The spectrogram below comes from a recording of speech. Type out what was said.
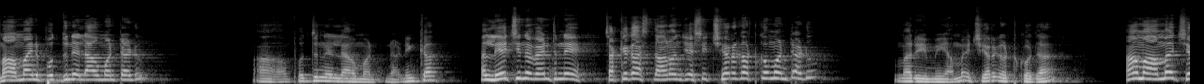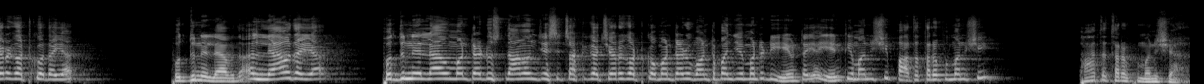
మా అమ్మాయిని పొద్దున్నే లేవమంటాడు. పొద్దునే పొద్దున్నే లేవమంటున్నాడు. ఇంకా? లేచిన వెంటనే చక్కగా స్నానం చేసి చీర కట్టుకోమంటాడు. మరి మీ అమ్మాయి చీర కట్టుకోదా? మా అమ్మాయి చీర కట్టుకోదయ్యా. పొద్దున్నే లేవదా? లేవదయ్యా. పొద్దున్నే లేవమంటాడు స్నానం చేసి చక్కగా చీర కట్టుకోమంటాడు వంట పని చేయమంటాడు. ఏమిటయ్యా? ఏంటి మనిషి? పాత తరపు మనిషి? పాత తరపు మనిషా?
